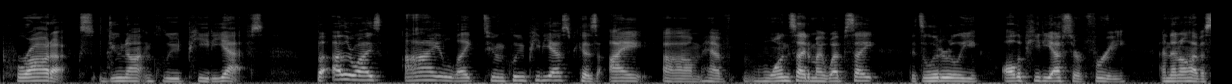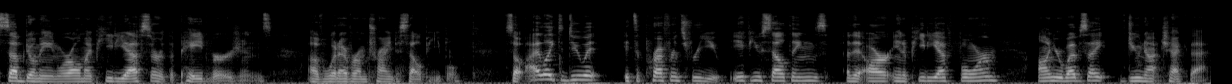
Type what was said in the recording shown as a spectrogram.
products, do not include PDFs. But otherwise, I like to include PDFs because I um, have one side of my website that's literally all the PDFs are free and then I'll have a subdomain where all my PDFs are the paid versions of whatever I'm trying to sell people. So I like to do it. It's a preference for you. If you sell things that are in a PDF form on your website, do not check that.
